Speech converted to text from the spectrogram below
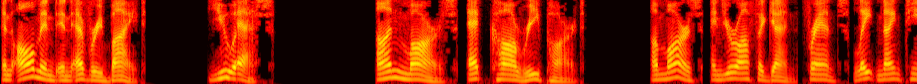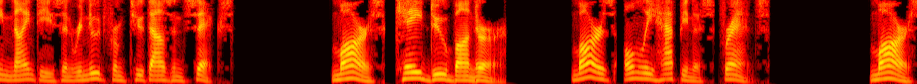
An almond in every bite. US. Un Mars, et ca repart. A Mars, and You're Off Again France late 1990s and renewed from 2006. Mars, Quai du Bonheur. Mars, Only Happiness France. Mars,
